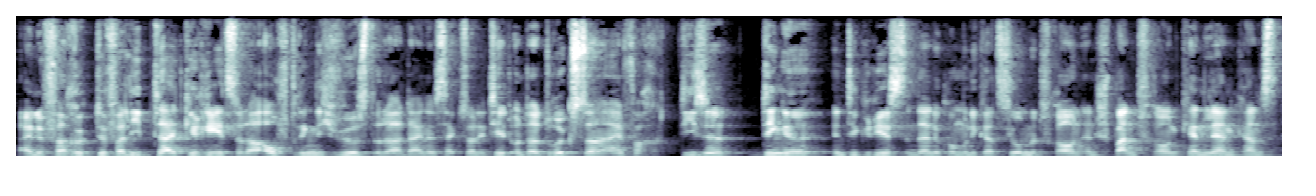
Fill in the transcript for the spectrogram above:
eine verrückte Verliebtheit gerätst oder aufdringlich wirst oder deine Sexualität unterdrückst, sondern einfach diese Dinge integrierst in deine Kommunikation mit Frauen, entspannt Frauen kennenlernen kannst,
